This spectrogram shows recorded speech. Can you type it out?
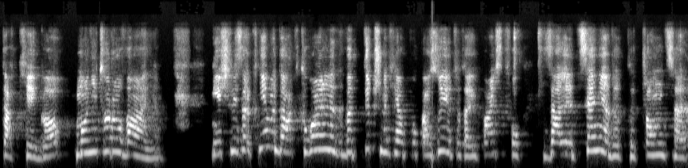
takiego monitorowania. Jeśli zerkniemy do aktualnych wytycznych, ja pokazuję tutaj Państwu zalecenia dotyczące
